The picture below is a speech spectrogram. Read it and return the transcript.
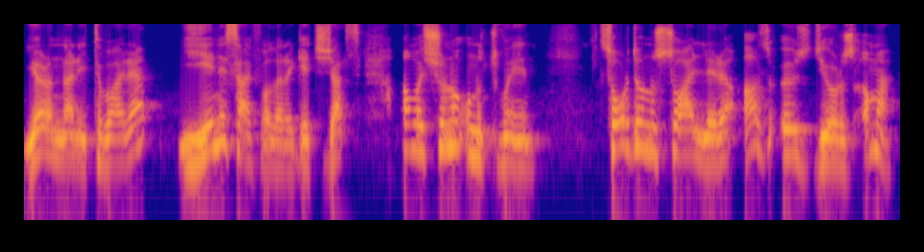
yarından itibaren yeni sayfalara geçeceğiz. Ama şunu unutmayın, sorduğunuz sualleri az öz diyoruz ama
